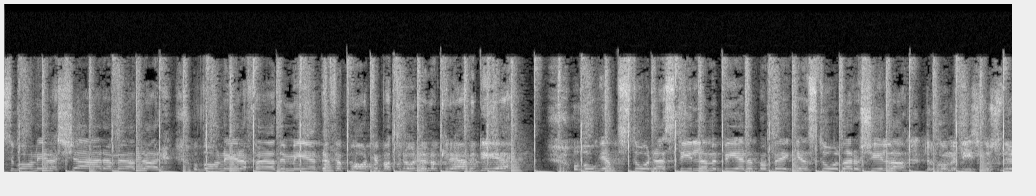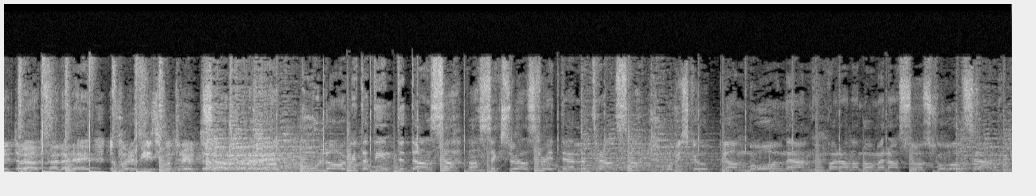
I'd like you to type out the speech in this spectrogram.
Så var ni era kära mödrar och var ni era fäder med Därför partypatrullen och kräver det Och vågar inte stå där stilla med benet på väggen Stå där och chilla Då kommer discosnuten Bötfälla dig Då får du piss på truten dansa Asexuell, straight eller transa. Och vi ska upp bland molnen Varannan dag men alltså en skål sen.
